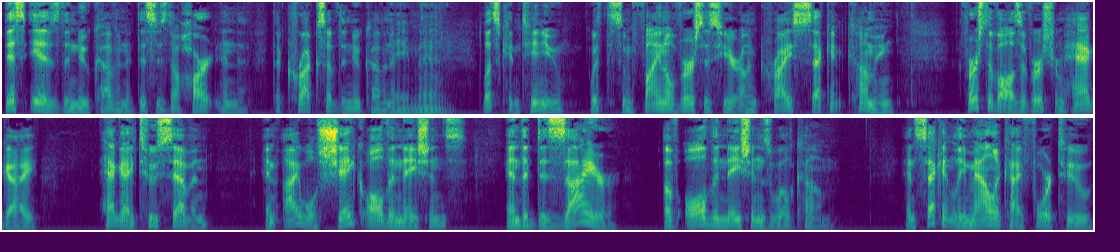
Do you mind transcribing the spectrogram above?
this is the new covenant. This is the heart and the, the crux of the new covenant. Amen. Let's continue with some final verses here on Christ's second coming. First of all is a verse from Haggai Haggai 2 7, and I will shake all the nations, and the desire of all the nations will come. And secondly, Malachi 4 2,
